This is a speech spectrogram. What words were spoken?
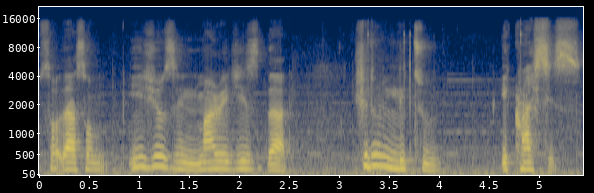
so there are some issues in marriages that shouldn't lead to a crisis.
